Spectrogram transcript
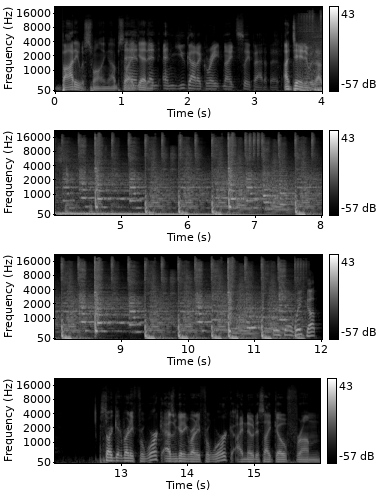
body was swelling up. So and, I get it. And, and you got a great night's sleep out of it. I did. It was outstanding. Thursday, I wake up, start getting ready for work. As I'm getting ready for work, I notice I go from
